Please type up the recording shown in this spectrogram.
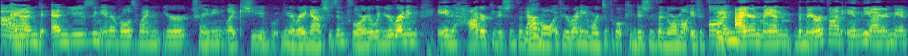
um, and and using intervals when you're training like she you know right now she's in florida when you're running in hotter conditions than Yeah. normal if you're running in more difficult conditions than normal if it's On- the ironman the marathon in the ironman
